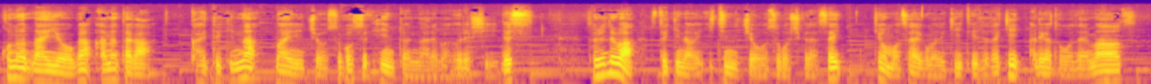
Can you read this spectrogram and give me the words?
この内容があなたが快適な毎日を過ごすヒントになれば嬉しいです。それでは素敵な一日をお過ごしください。今日も最後まで聞いていただきありがとうございます。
